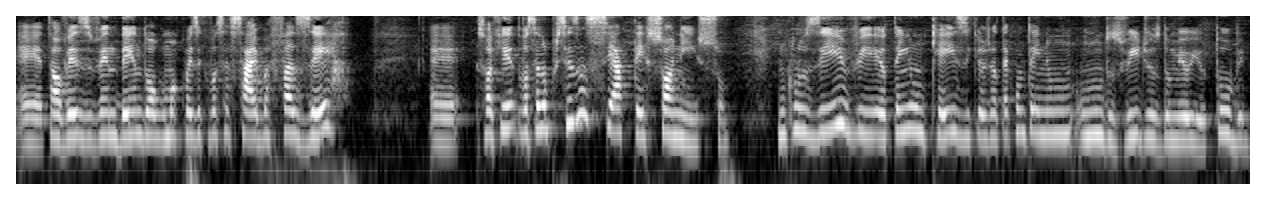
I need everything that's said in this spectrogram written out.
é talvez vendendo alguma coisa que você saiba fazer. É, só que você não precisa se ater só nisso. Inclusive, eu tenho um case que eu já até contei em um, dos vídeos do meu YouTube,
